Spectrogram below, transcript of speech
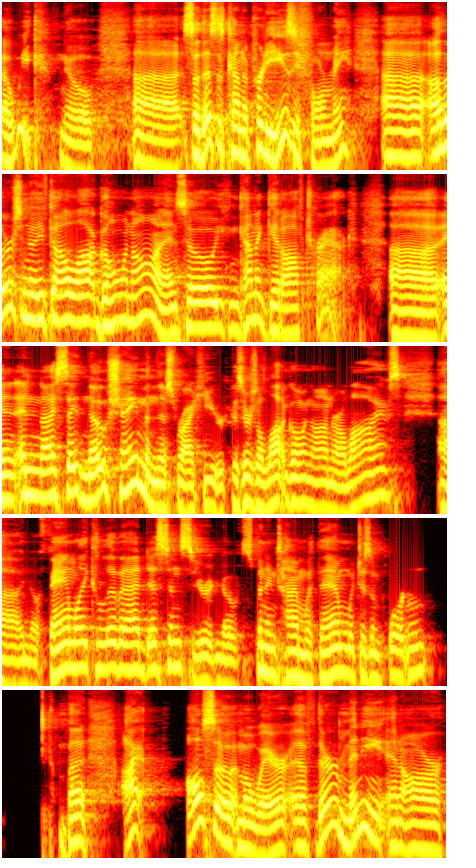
a, week. You know, uh, so this is kind of pretty easy for me. Uh, others, you know, you've got a lot going on, and so you can kind of get off track. Uh, and, and I say no shame in this right here because there's a lot going on in our lives. Uh, you know, family can live at a distance. You're you know spending time with them, which is important. But I also am aware of there are many in our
